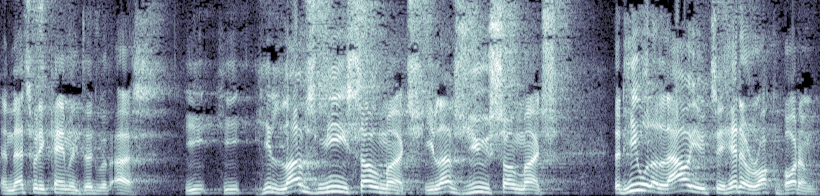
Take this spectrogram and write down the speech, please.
And that's what He came and did with us. He, he, he loves me so much, He loves you so much, that He will allow you to hit a rock bottom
